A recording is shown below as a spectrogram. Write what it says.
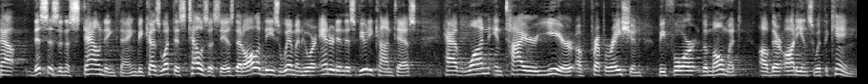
Now, this is an astounding thing because what this tells us is that all of these women who are entered in this beauty contest have one entire year of preparation before the moment of their audience with the king.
